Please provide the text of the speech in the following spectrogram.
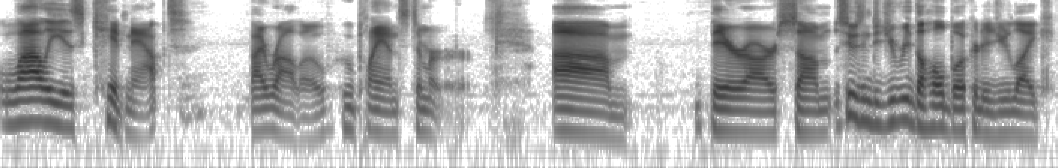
Lolly is kidnapped by Rollo, who plans to murder her. Um, there are some. Susan, did you read the whole book, or did you like?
